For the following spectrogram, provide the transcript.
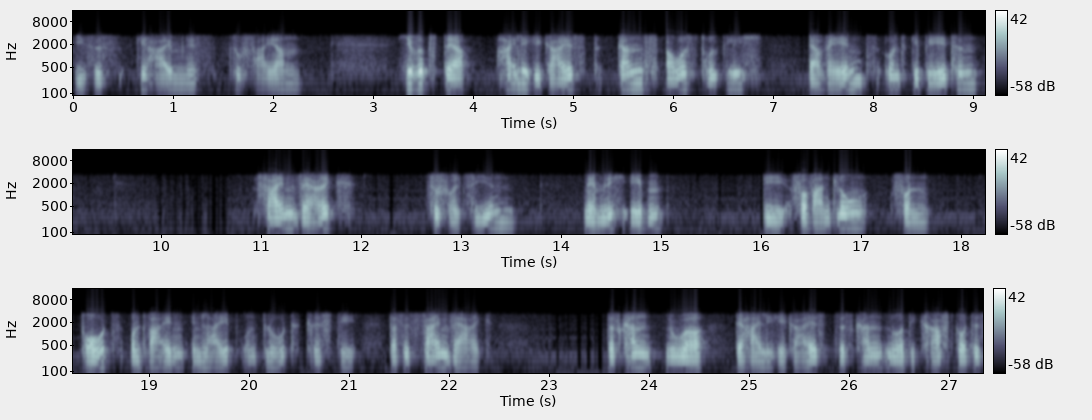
dieses Geheimnis zu feiern. Hier wird der Heilige Geist ganz ausdrücklich erwähnt und gebeten, sein Werk zu vollziehen, nämlich eben die Verwandlung von Brot und Wein in Leib und Blut Christi. Das ist sein Werk. Das kann nur der Heilige Geist, das kann nur die Kraft Gottes,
